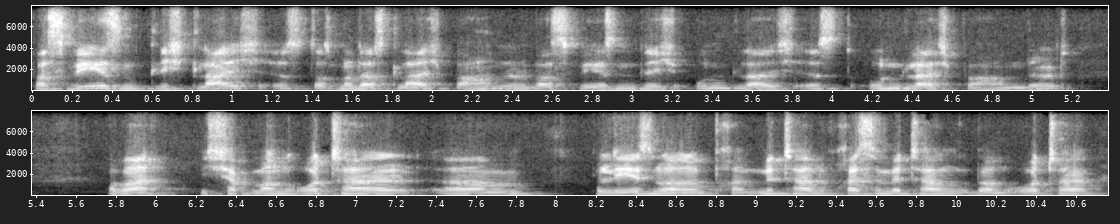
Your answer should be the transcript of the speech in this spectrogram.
was wesentlich gleich ist, dass man das gleich behandelt, was wesentlich ungleich ist, ungleich behandelt. Aber ich habe mal ein Urteil ähm, gelesen oder eine Mitteilung, Pressemitteilung über ein Urteil,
